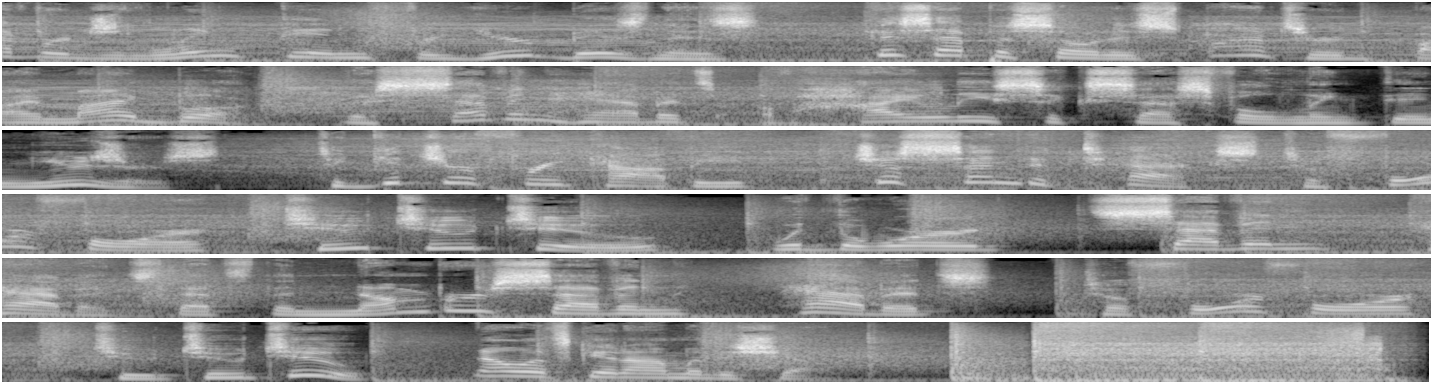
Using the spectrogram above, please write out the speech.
leverage LinkedIn for your business, this episode is sponsored by my book, The Seven Habits of Highly Successful LinkedIn Users. To get your free copy, just send a text to 44222 with the word seven habits. That's the number seven habits to 44222. Now let's get on with the show.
